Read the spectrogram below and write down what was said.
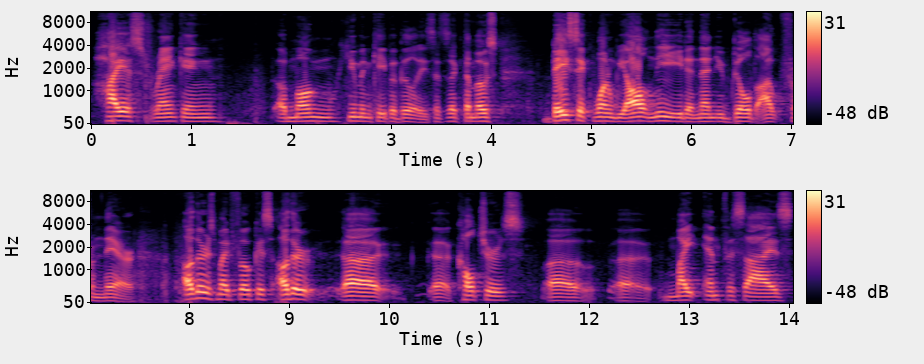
highest ranking among human capabilities. It's like the most basic one we all need, and then you build out from there. Others might focus, other uh, uh, cultures uh, uh, might emphasize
